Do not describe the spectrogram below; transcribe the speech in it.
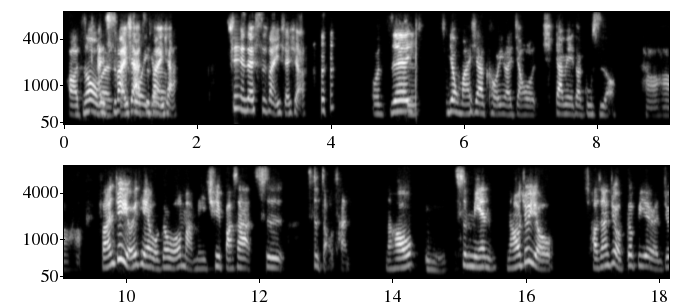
好，之后我们示范一下，示范一下，现在示范一下下，我直接用马来西亚口音来讲我下面一段故事哦。好好好，反正就有一天，我跟我妈咪去巴萨吃吃早餐，然后嗯吃面，然后就有。好像就有隔壁的人就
